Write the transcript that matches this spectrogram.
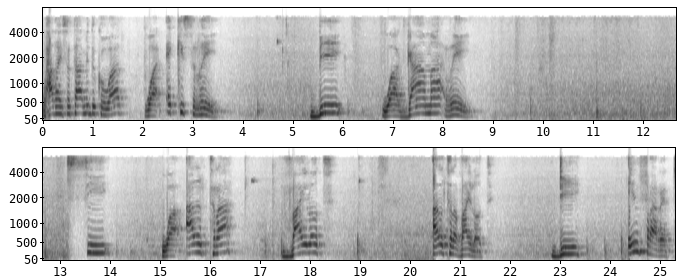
waxaad haysataa midda koowaad waa x-ray. B waa gamma ray c waa ultra violet ultraviolet d infrared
